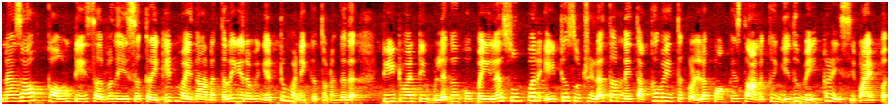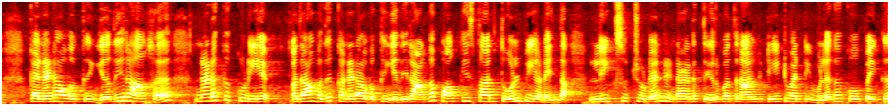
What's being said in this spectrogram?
நசாப் கவுண்டி சர்வதேச கிரிக்கெட் மைதானத்தில் இரவு எட்டு மணிக்கு தொடங்குது. டி டுவெண்ட்டி உலகக்கோப்பையில் சூப்பர் எட்டு சுற்றில் தன்னை தக்க வைத்துக் கொள்ள பாகிஸ்தானுக்கு இதுவே கடைசி வாய்ப்பு. கனடாவுக்கு எதிராக நடக்கக்கூடிய அதாவது கனடாவுக்கு எதிராக பாகிஸ்தான் தோல்வி அடைந்தார் லீக் சுற்றுடன் ரெண்டாயிரத்தி இருபத்தி நான்கு டி டுவெண்ட்டி உலகக்கோப்பைக்கு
